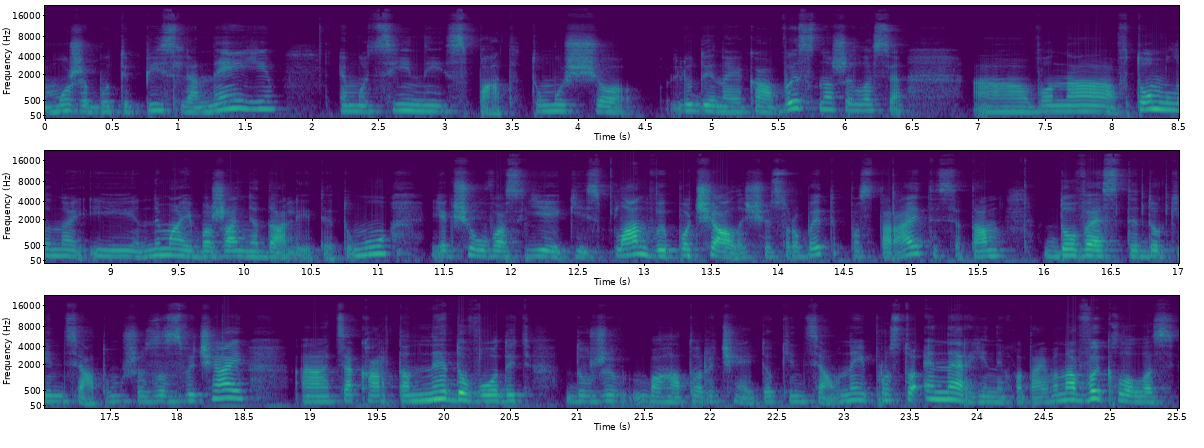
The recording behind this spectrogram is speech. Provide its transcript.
може бути після неї емоційний спад, тому що людина, яка виснажилася, вона втомлена і не має бажання далі йти. Тому, якщо у вас є якийсь план, ви почали щось робити, постарайтеся там довести до кінця. Тому що зазвичай ця карта не доводить дуже багато речей до кінця. У неї просто енергії не вистачає. Вона виклалась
